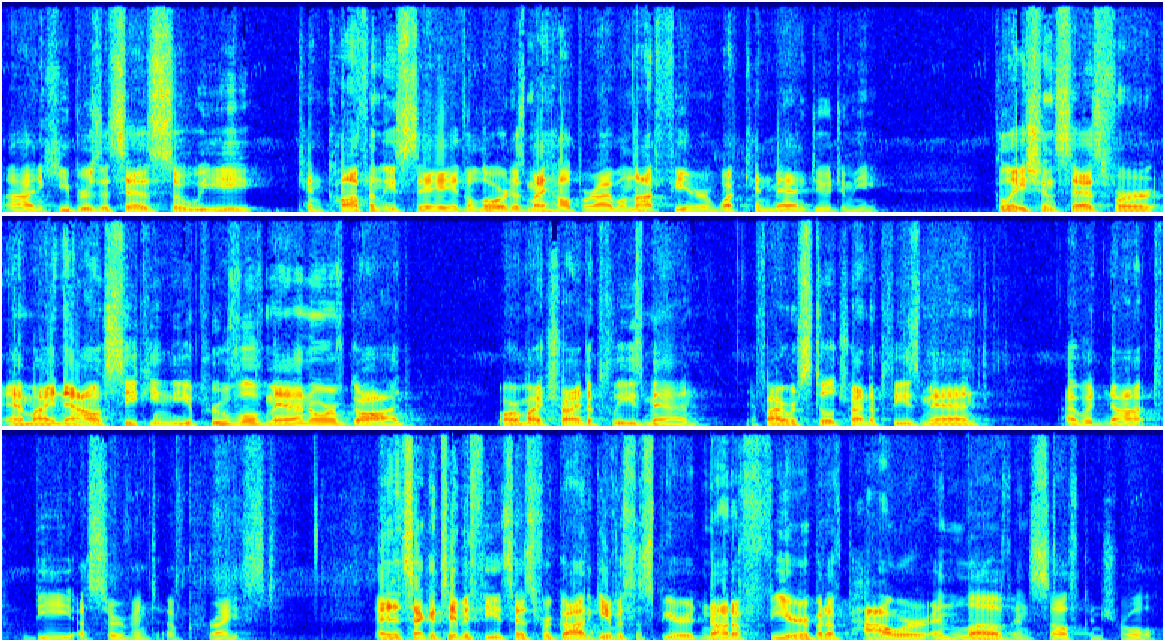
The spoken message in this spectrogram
Uh, in Hebrews, it says, So we can confidently say, The Lord is my helper. I will not fear. What can man do to me? Galatians says, For am I now seeking the approval of man or of God? Or am I trying to please man? If I were still trying to please man, I would not be a servant of Christ. And in 2 Timothy, it says, For God gave us a spirit not of fear, but of power and love and self control.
